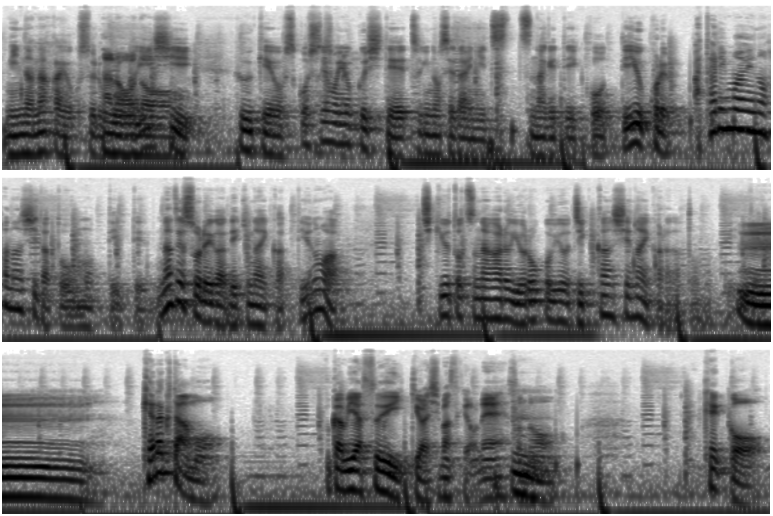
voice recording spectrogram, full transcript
みんな仲良くする方がいいし風景を少しでも良くして次の世代につなげていこうっていうこれ当たり前の話だと思っていてなぜそれができないかっていうのは地球とつながる喜びを実感してないからだと思っていて。キャラクターも浮かびやすい気はしますけどね。その、結構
